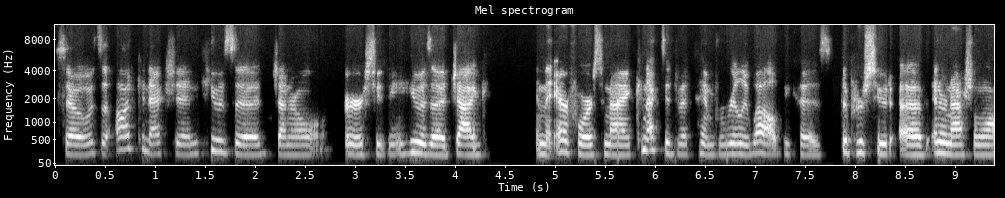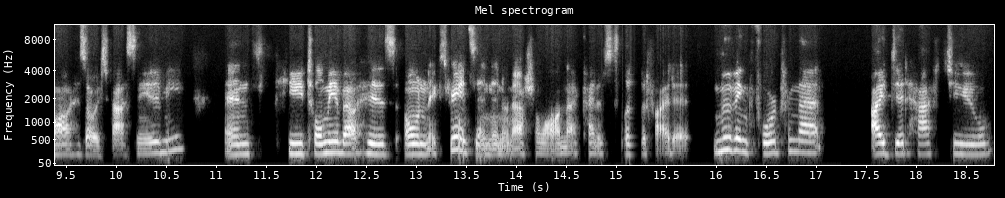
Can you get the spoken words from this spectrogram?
So it's an odd connection. He was a general, or excuse me, he was a JAG in the Air Force, and I connected with him really well because the pursuit of international law has always fascinated me. And he told me about his own experience in international law, and that kind of solidified it. Moving forward from that, I did have to,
